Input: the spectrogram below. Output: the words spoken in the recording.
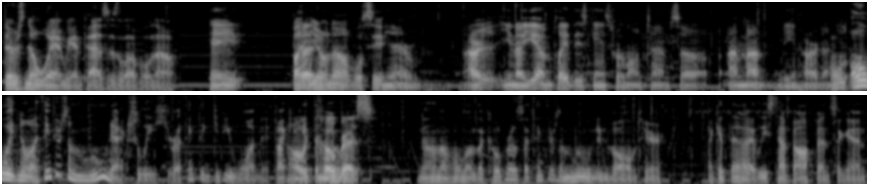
There's no way I'm gonna pass this level now. Hey, But, But- you don't know. We'll see. yeah, I, you know you haven't played these games for a long time, so I'm not being hard on Oh, you. oh wait, no. I think there's a moon actually here. I think they give you one if I can Oh, get the cobras. No, no, hold on. The Cobras, I think there's a moon involved here. I get that, I at least have offense again.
